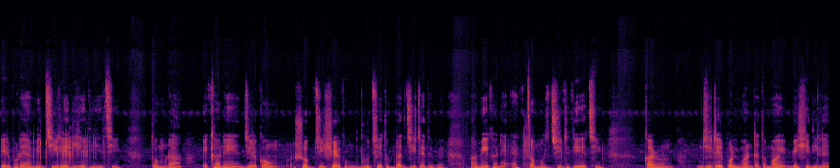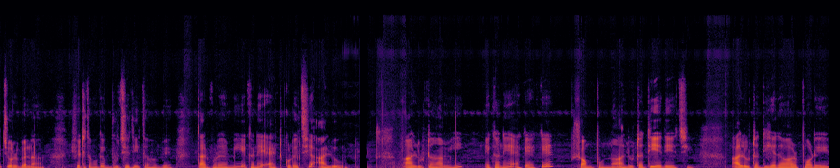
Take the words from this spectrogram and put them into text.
এরপরে আমি জিরে দিয়ে দিয়েছি। তোমরা এখানে যেরকম সবজি সেরকম বুঝে তোমরা জিরে দেবে। আমি এখানে এক চামচ জিরে দিয়েছি। কারণ জিরের পরিমাণটা তোমায় বেশি দিলে চলবে না। সেটা তোমাকে বুঝে দিতে হবে। তারপরে আমি এখানে অ্যাড করেছি আলু। আলুটা আমি এখানে একে একে সম্পূর্ণ আলুটা দিয়ে দিয়েছি। আলুটা দিয়ে দেওয়ার পরে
